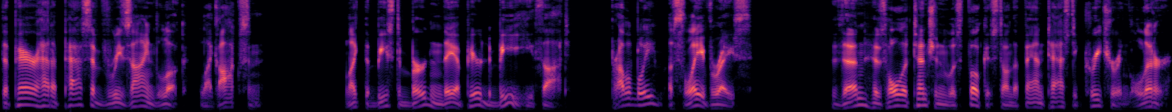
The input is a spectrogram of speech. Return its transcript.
The pair had a passive, resigned look, like oxen. Like the beast of burden they appeared to be, he thought. Probably a slave race. Then his whole attention was focused on the fantastic creature in the litter.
